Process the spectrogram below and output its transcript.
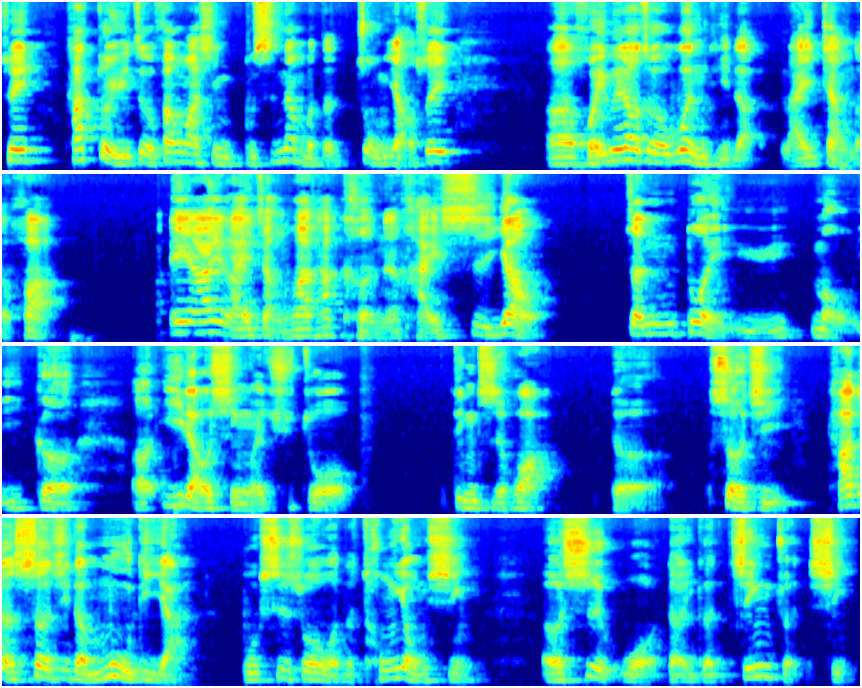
所以它对于这个泛化性不是那么的重要。所以呃，回归到这个问题的来讲的话，AI 来讲的话，它可能还是要针对于某一个呃医疗行为去做定制化的设计。它的设计的目的啊，不是说我的通用性，而是我的一个精准性。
